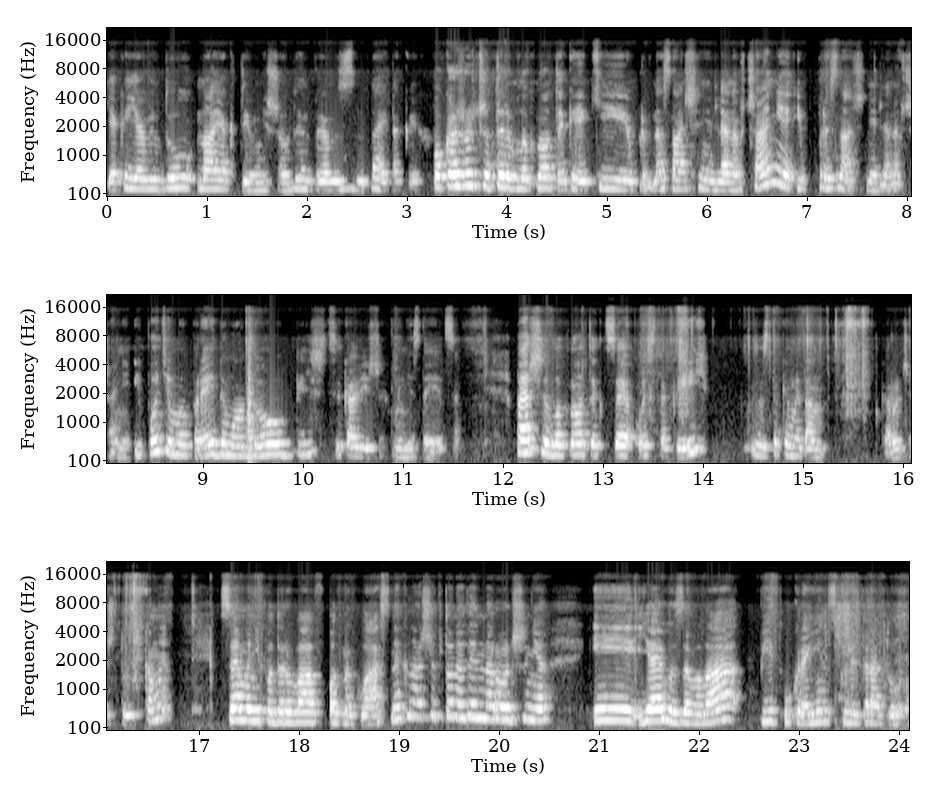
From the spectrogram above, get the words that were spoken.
який я веду найактивніше, один прям з найтаких. Покажу чотири блокнотики, які предназначені для навчання і призначені для навчання. І потім ми перейдемо до більш цікавіших, мені здається. Перший блокнотик це ось такий, з ось такими там, коротше, штучками. Це мені подарував однокласник, начебто на день народження, і я його завела під українську літературу.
